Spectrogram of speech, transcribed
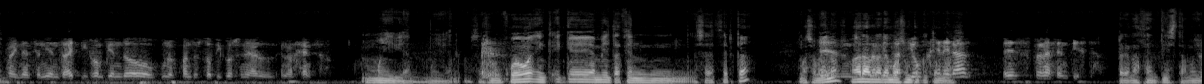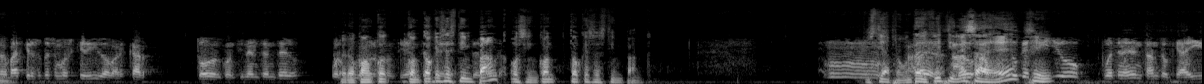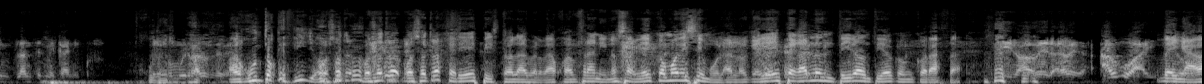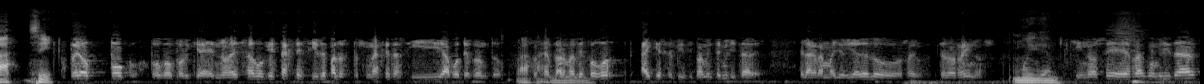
La intención de entrar y rompiendo unos cuantos tópicos en el, en el género. Muy bien, muy bien. O sea, es un juego, ¿en, en qué ambientación se acerca? Más o menos. En- Ahora la hablaremos un poquito más. general es renacentista. Renacentista, muy Lo bien. que pasa es que nosotros hemos querido abarcar todo el continente entero. bueno, Pero con, con- con toques de- steampunk o sin con toques steampunk. Mm, Hostia, pregunta ver, difícil algo- esa, algún ¿eh? toquecillo puede tener en tanto que hay implantes mecánicos. Pero Joder. son muy raros de ver. Algún toquecillo. Vosotros, vosotros, vosotros queríais pistolas, ¿verdad, Juanfran? Y no sabíais cómo disimularlo. Queríais pegarle un tiro a un tío con coraza. Sí, no, a ver, a ver, algo hay. Venga, pero- va, sí. Pero poco, poco, porque no es algo que esté accesible para los personajes así a bote pronto. Ajá. Por ejemplo, armas de fuego hay que ser principalmente militares, en la gran mayoría de los, de los reinos. Muy bien. Si no sé rasgo militar,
